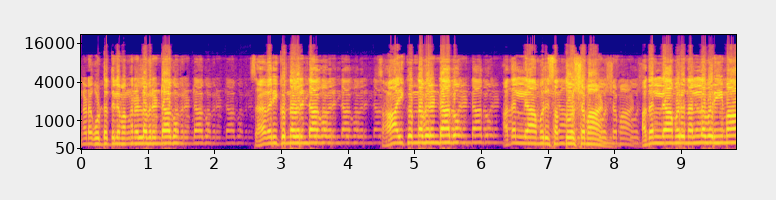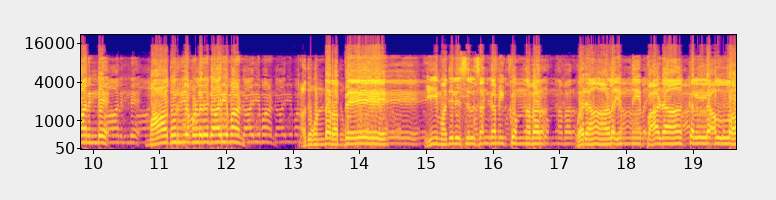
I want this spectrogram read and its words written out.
നിങ്ങളുടെ കൂട്ടത്തിലും അങ്ങനെയുള്ളവരുണ്ടാകും. സഹകരിക്കുന്നവരുണ്ടാകും. സഹായിക്കുന്നവരുണ്ടാകും. അതെല്ലാം ഒരു സന്തോഷമാണ്. അതെല്ലാം ഒരു നല്ല ഒരു ഈമാനിന്റെ മാധുര്യമുള്ളൊരു കാര്യമാണ്. അതുകൊണ്ട് റബ്ബേ ഈ മജിലിസിൽ സംഗമിക്കുന്നവർ ഒരാളെയും നീ പാഴാക്കല്ല അല്ലാ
